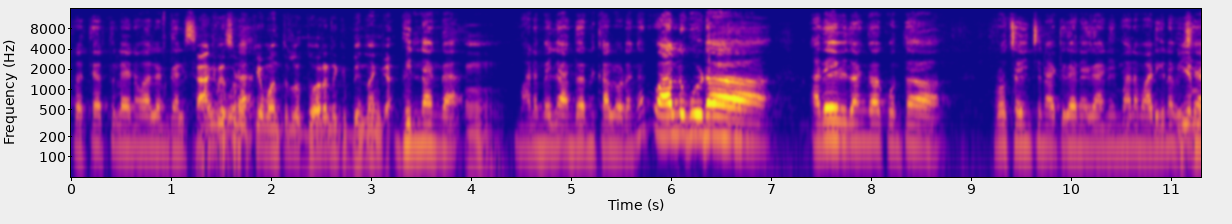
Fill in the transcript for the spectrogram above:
ప్రత్యర్థులైన వాళ్ళని కలిసి కాంగ్రెస్ ముఖ్యమంత్రుల ధోరణికి భిన్నంగా భిన్నంగా ఉమ్. మనం వెళ్ళి అందరిని కలవడం కానీ వాళ్ళు కూడా అదే విధంగా కొంత ప్రోత్సహించినట్టుగానే కానీ మనం అడిగిన విషయాలను?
